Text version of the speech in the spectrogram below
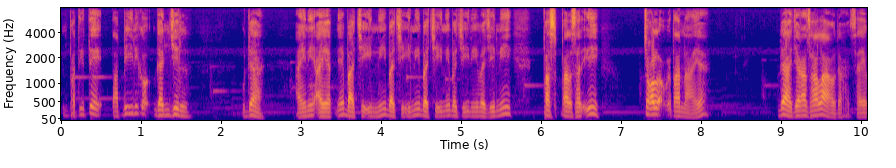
empat titik, tapi ini kok ganjil. Udah, ah, ini ayatnya baca ini, baca ini, baca ini, baca ini, baca ini. Pas pada saat ini colok ke tanah ya. Udah, jangan salah, udah saya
